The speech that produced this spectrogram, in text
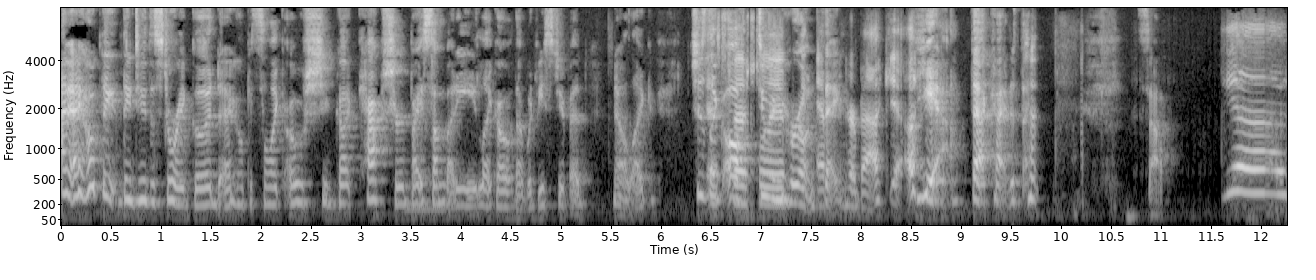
I, I hope they, they do the story good. I hope it's not like oh she got captured by somebody like oh that would be stupid. No, like she's like off doing her own thing. her back, yeah. Yeah, that kind of thing. So Yeah.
